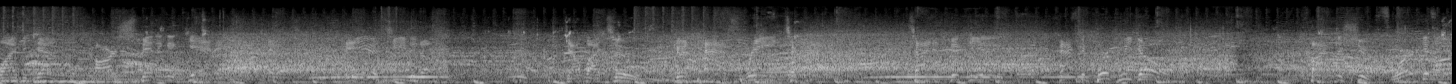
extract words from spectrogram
Winding down. Carr spinning again. He is heated up. Down by two. Good pass. Reid to tied at 58. Back and forth we go. Five to shoot. Working on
